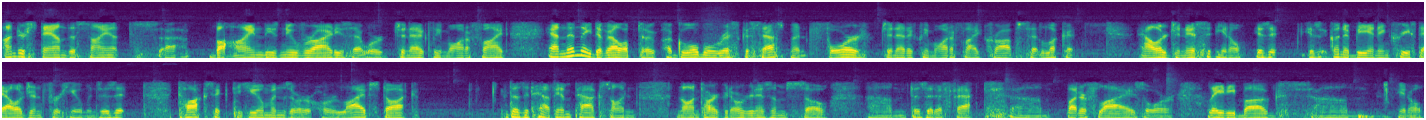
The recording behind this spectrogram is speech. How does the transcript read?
understand the science uh, behind these new varieties that were genetically modified, and then they developed a, a global risk assessment for genetically modified crops that look at allergenicity. You know, is it is it going to be an increased allergen for humans? Is it toxic to humans or, or livestock? Does it have impacts on non-target organisms? So, um, does it affect um, butterflies or ladybugs? Um, you know,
